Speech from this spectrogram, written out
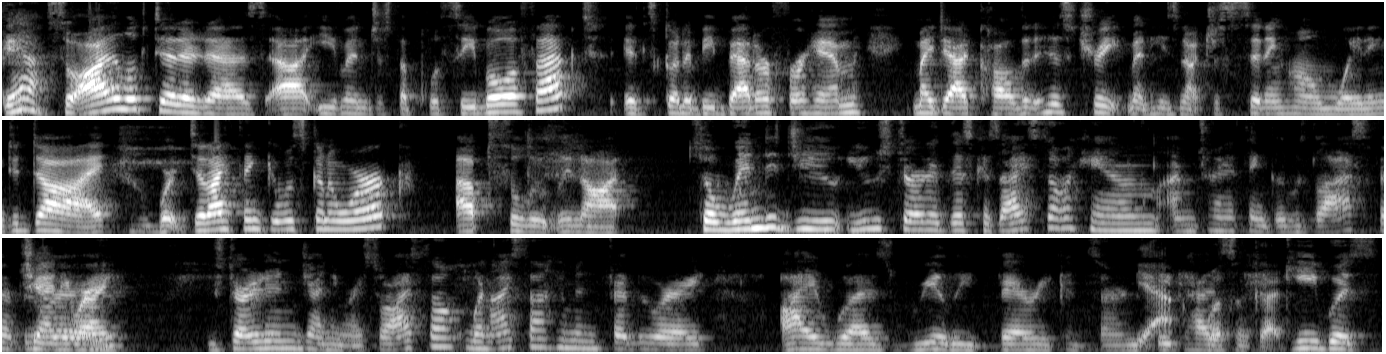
Yeah. So I looked at it as uh, even just a placebo effect. It's going to be better for him. My dad called it his treatment. He's not just sitting home waiting to die. Where, did I think it was going to work? Absolutely not. So when did you you started this? Because I saw him. I'm trying to think. It was last February. January. You started in January. So I saw when I saw him in February. I was really very concerned Yeah, because wasn't good. he was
